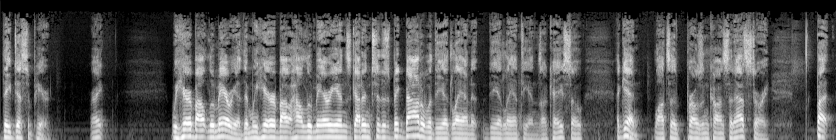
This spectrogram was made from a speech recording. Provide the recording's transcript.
they disappeared. Right? We hear about Lumeria, then we hear about how Lumerians got into this big battle with the Atlant- the Atlanteans. Okay, so again, lots of pros and cons to that story. But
